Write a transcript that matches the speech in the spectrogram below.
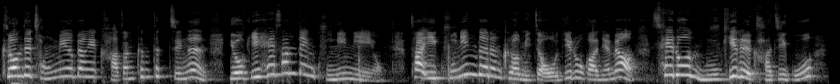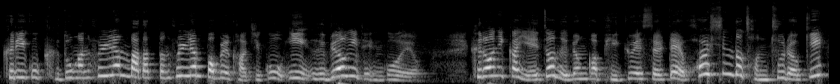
그런데 정미의병의 가장 큰 특징은 여기 해산된 군인이에요. 자, 이 군인들은 그럼 이제 어디로 가냐면 새로운 무기를 가지고 그리고 그동안 훈련받았던 훈련법을 가지고 이 의병이 된 거예요. 그러니까 예전 의병과 비교했을 때 훨씬 더 전투력이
